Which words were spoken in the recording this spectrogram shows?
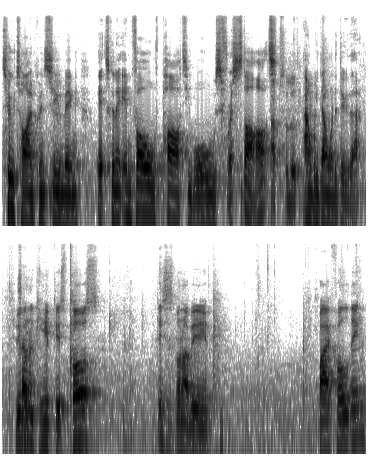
too time consuming. It's going to involve party walls for a start. Absolutely, And we don't want to do that. We're So- gonna keep this post. This is gonna be bifolding,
